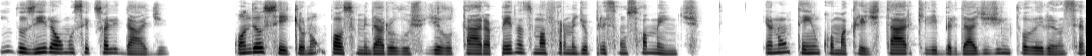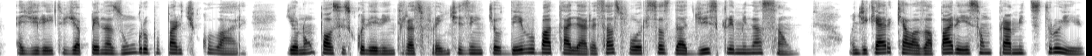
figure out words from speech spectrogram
induzir a homossexualidade. Quando eu sei que eu não posso me dar o luxo de lutar apenas uma forma de opressão somente. Eu não tenho como acreditar que liberdade de intolerância é direito de apenas um grupo particular, e eu não posso escolher entre as frentes em que eu devo batalhar essas forças da discriminação, onde quer que elas apareçam para me destruir.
